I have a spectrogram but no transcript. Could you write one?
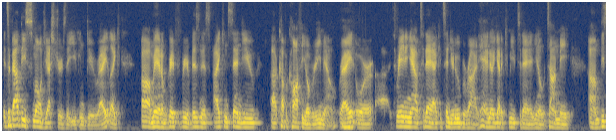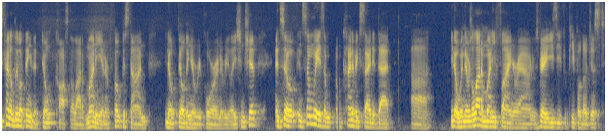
it's about these small gestures that you can do, right? Like oh man, I'm grateful for your business. I can send you a cup of coffee over email, right? Or uh, it's raining out today. I can send you an Uber ride. Hey, I know you got to commute today. You know, it's on me. Um, these kind of little things that don't cost a lot of money and are focused on, you know, building a rapport and a relationship. And so, in some ways, I'm I'm kind of excited that, uh, you know, when there was a lot of money flying around, it was very easy for people to just,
